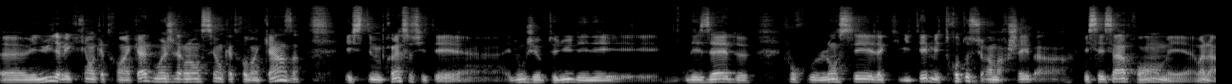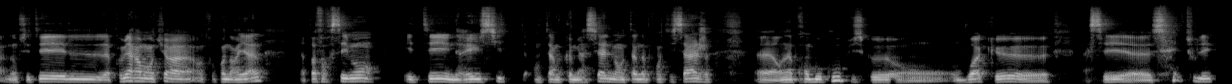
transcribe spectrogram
Euh, et lui, il l'avait créé en 84. Moi, je l'ai relancé en 95, et c'était ma première société. Euh, et donc, j'ai obtenu des, des des aides pour lancer l'activité, mais trop tôt sur un marché, bah, et c'est ça apprend. Mais euh, voilà, donc c'était la première aventure entrepreneuriale. N'a pas forcément été une réussite en termes commerciaux, mais en termes d'apprentissage, euh, on apprend beaucoup puisque on, voit que bah, c'est tous les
